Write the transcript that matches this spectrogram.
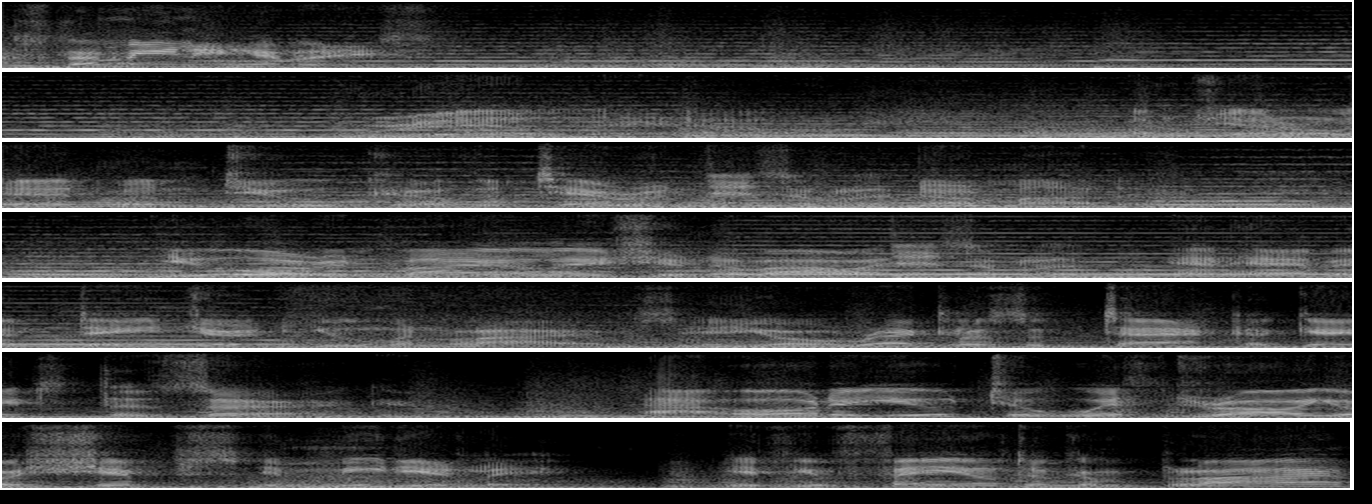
What's the meaning of this? Well, now, I'm General Edmund Duke of the Terran Discipline Armada. You are in violation of our discipline and have endangered human lives in your reckless attack against the Zerg. I order you to withdraw your ships immediately. If you fail to comply,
